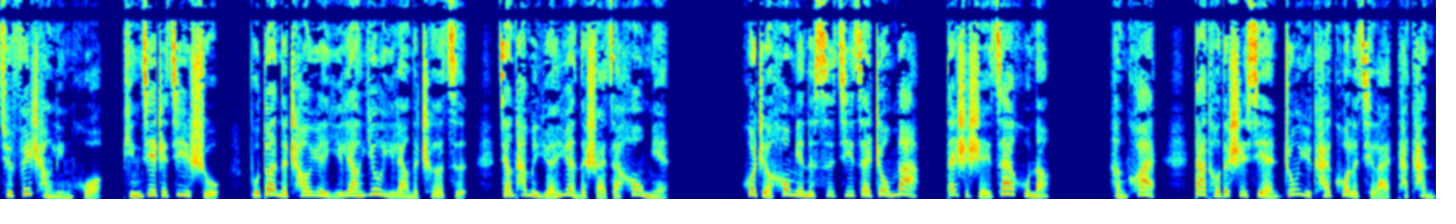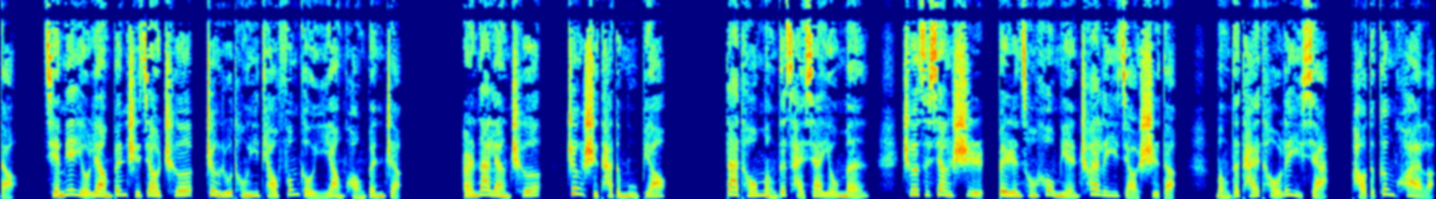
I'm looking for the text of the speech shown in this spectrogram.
却非常灵活，凭借着技术不断的超越一辆又一辆的车子，将他们远远的甩在后面。或者后面的司机在咒骂，但是谁在乎呢？很快，大头的视线终于开阔了起来，他看到前面有辆奔驰轿车，正如同一条疯狗一样狂奔着，而那辆车正是他的目标。大头猛地踩下油门，车子像是被人从后面踹了一脚似的。猛地抬头了一下，跑得更快了。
